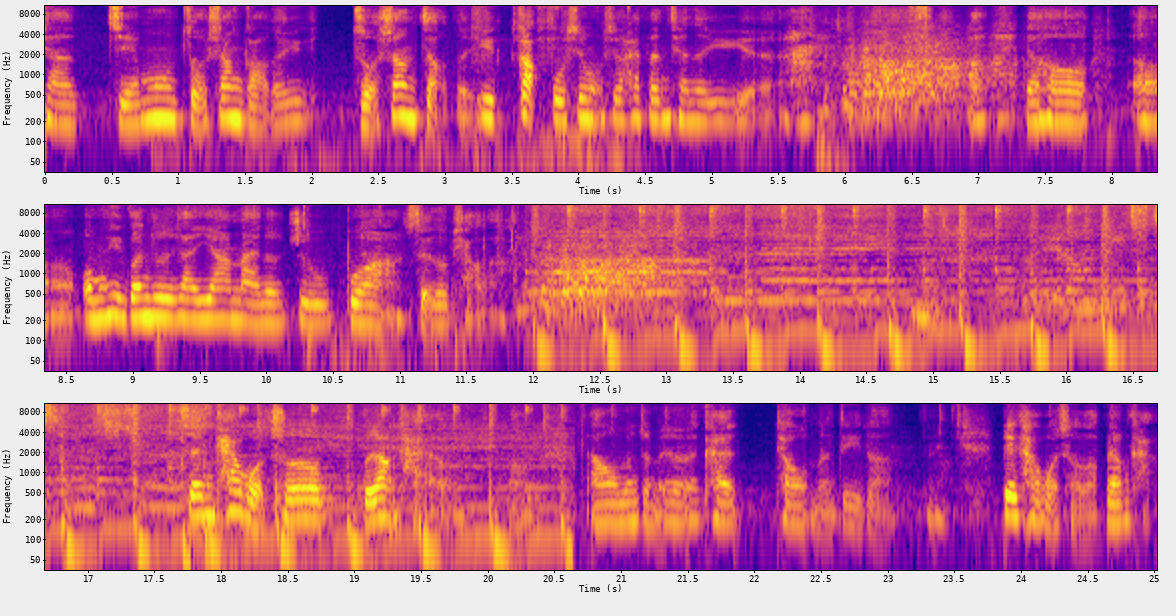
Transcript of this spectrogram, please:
下节目左上角的预，左上角的预告，五星五星还分钱的预约 啊。然后嗯，我们可以关注一下一二麦的主播啊，嘴都瓢了。先开火车不让开了啊，然后我们准备准备开跳我们的第一段。嗯，别开火车了，不让开了。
